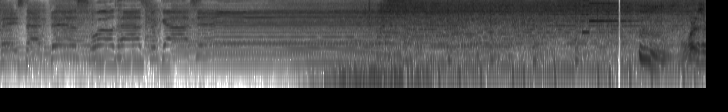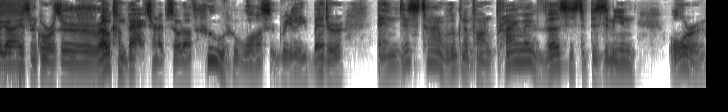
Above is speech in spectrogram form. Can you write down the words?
face that this world has forgotten. What is up guys, and of course, uh, welcome back to an episode of Who Was Really Better. And this time we're looking upon Primeape versus the Passimian, or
